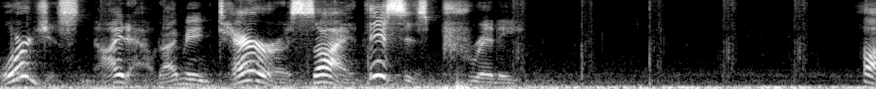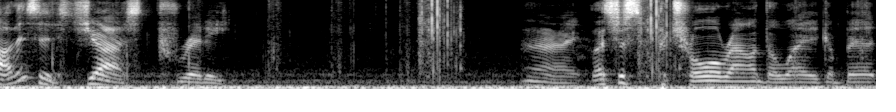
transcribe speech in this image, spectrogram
Gorgeous night out. I mean, terror aside, this is pretty. Oh, this is just pretty. Alright, let's just patrol around the lake a bit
